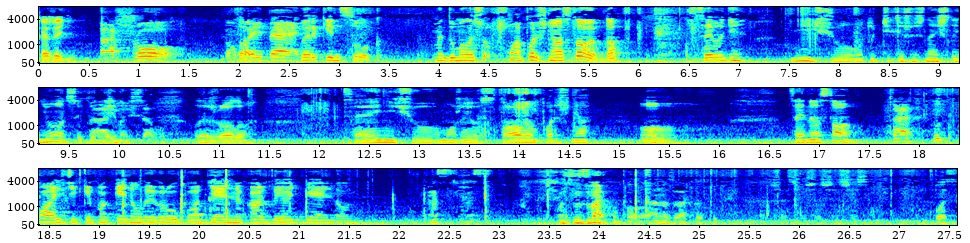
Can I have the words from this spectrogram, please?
Кажіть. Та що? Добрий день. Перкінсок. Ми думали, що ми поршню оставив, да? Це вроді нічого, тут тільки щось знайшли нюанси, куди лежало. Цей нічого, може і оставимо поршня. О, цей не оставимо? Та тут пальчики покинули групу, отдельно, кожний отдельно. Раз, раз. Ось зверху а ну зверху. Щас, щас, щас, щас. Ось.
